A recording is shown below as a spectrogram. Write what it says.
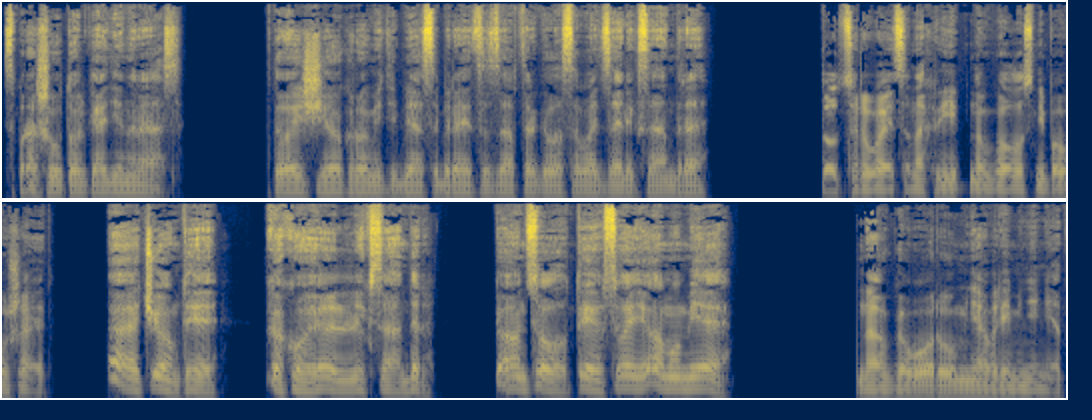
Спрошу только один раз. Кто еще, кроме тебя, собирается завтра голосовать за Александра?» Тот срывается на хрип, но голос не повышает. «А «О чем ты? Какой Александр? Консул, ты в своем уме?» На уговоры у меня времени нет.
